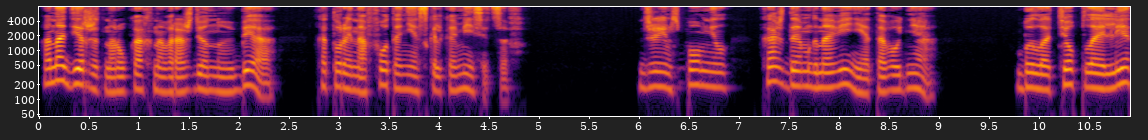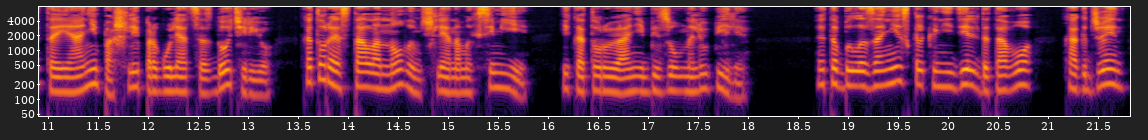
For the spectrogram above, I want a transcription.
она держит на руках новорожденную Беа, которой на фото несколько месяцев. Джеймс помнил каждое мгновение того дня. Было теплое лето, и они пошли прогуляться с дочерью, которая стала новым членом их семьи и которую они безумно любили. Это было за несколько недель до того, как Джейн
